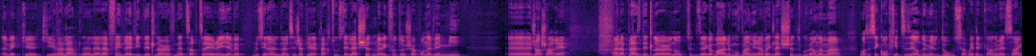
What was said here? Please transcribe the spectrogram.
avec euh, qui mm-hmm. relate la, fin de la vie d'Hitler, venait de sortir. Et il y avait, je me souviens, dans, le cégep, il y avait partout. C'était La Chute, mais avec Photoshop, on avait mis Jean Charest à la place d'Hitler. Donc, tu disais comment le mouvement de va être la chute du gouvernement. Bon, ça s'est concrétisé en 2012. Ça n'a pas été le cas en 2005.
